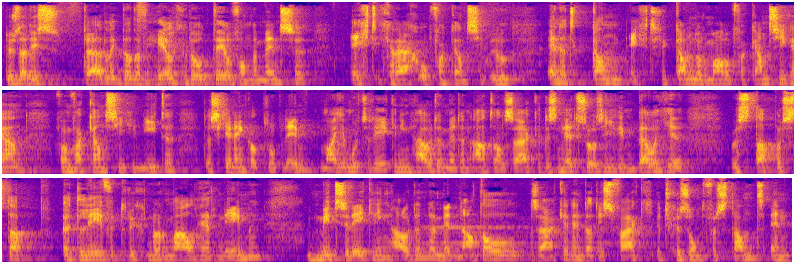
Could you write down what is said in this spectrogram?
Dus dat is duidelijk dat een heel groot deel van de mensen echt graag op vakantie wil. En het kan echt. Je kan normaal op vakantie gaan, van vakantie genieten. Dat is geen enkel probleem. Maar je moet rekening houden met een aantal zaken. Dus net zoals hier in België we stap per stap het leven terug normaal hernemen mits rekening houdende met een aantal zaken. En dat is vaak het gezond verstand. En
